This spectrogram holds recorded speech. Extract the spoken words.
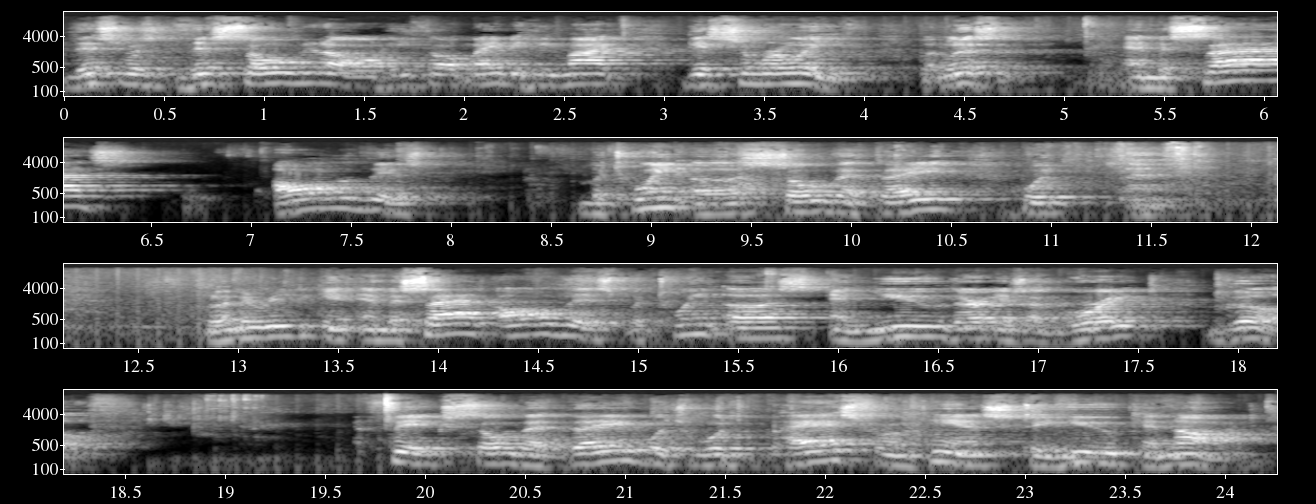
This was this sold it all. He thought maybe he might get some relief. But listen, and besides all of this between us, so that they would let me read it again. And besides all this between us and you there is a great gulf fixed so that they which would pass from hence to you cannot,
